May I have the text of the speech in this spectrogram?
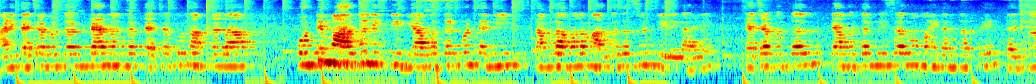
आणि त्याच्याबद्दल त्यानंतर त्याच्यातून आपल्याला कोणते मार्ग निघतील याबद्दल पण त्यांनी चांगलं आम्हाला मार्गदर्शन केलेलं आहे. त्याच्याबद्दल त्याबद्दल मी सर्व महिलांतर्फे त्यांचं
